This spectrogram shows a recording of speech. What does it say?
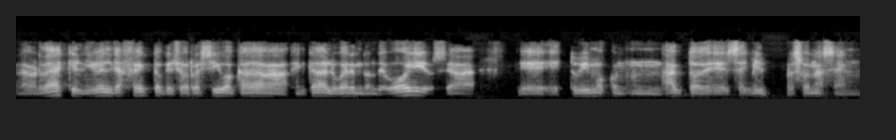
La verdad es que el nivel de afecto que yo recibo a cada, en cada lugar en donde voy, o sea, eh, estuvimos con un acto de 6.000 personas en,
